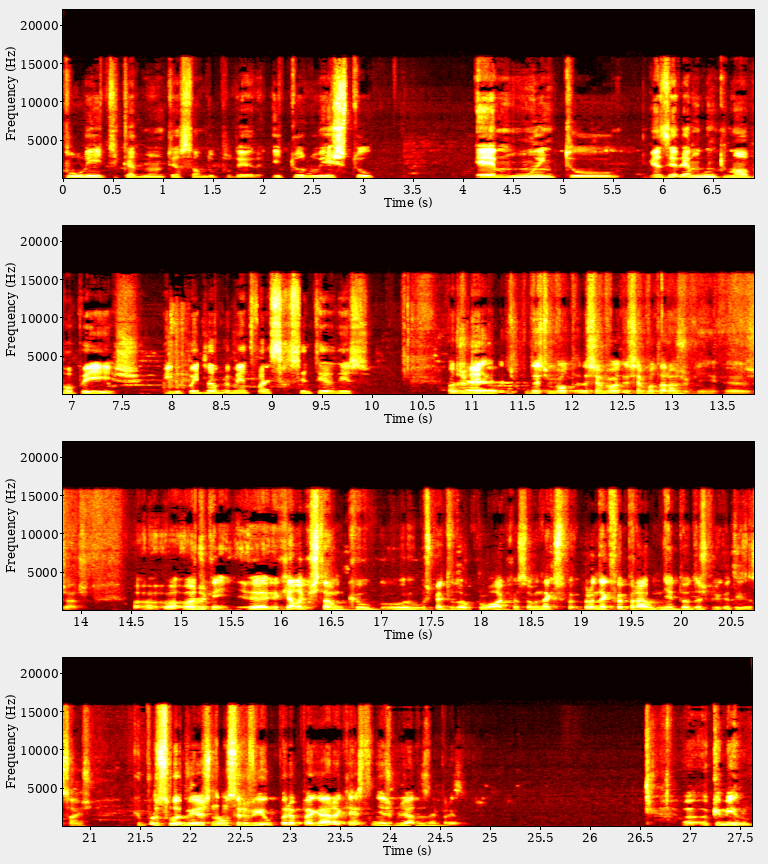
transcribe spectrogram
política de manutenção do poder, e tudo isto é muito, quer dizer, é muito mal para o país. E o país, obviamente, vai se ressentir disso. Oh, Joaquim, é... deixa-me voltar, deixa deixa voltar ao Joaquim, uh, Jorge. Oh, oh, Joaquim, uh, aquela questão que o, o, o espectador coloca sobre onde é que foi, para onde é que foi parar o dinheiro todo das privatizações, que por sua vez não serviu para pagar a quem se tinha esbolhado as empresas. Oh, Camilo,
